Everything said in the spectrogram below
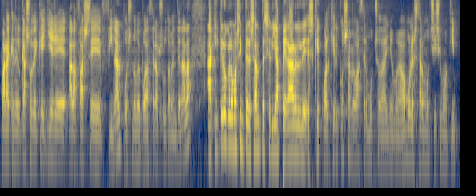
para que en el caso de que llegue a la fase final, pues no me pueda hacer absolutamente nada. Aquí creo que lo más interesante sería pegarle, es que cualquier cosa me va a hacer mucho daño, me va a molestar muchísimo aquí.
